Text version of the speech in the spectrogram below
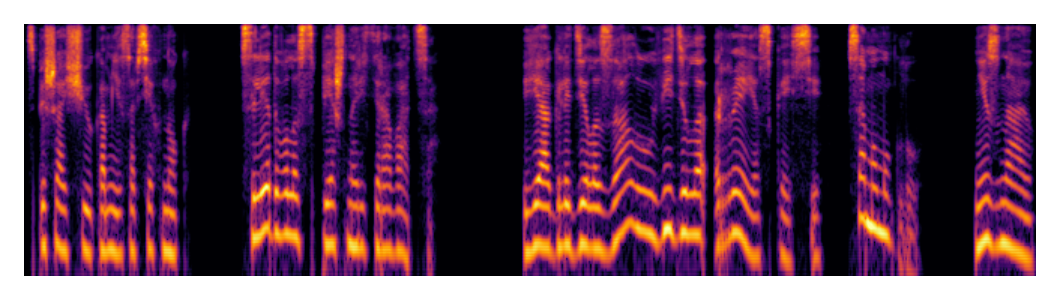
спешащую ко мне со всех ног. Следовало спешно ретироваться. Я оглядела зал и увидела Рея с Кэсси в самом углу. Не знаю,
